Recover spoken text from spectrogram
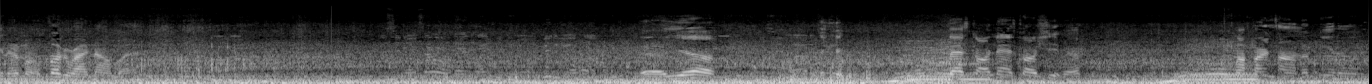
in that motherfucker right now, man. Uh, yeah. NASCAR, NASCAR shit, man. My first time ever being on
